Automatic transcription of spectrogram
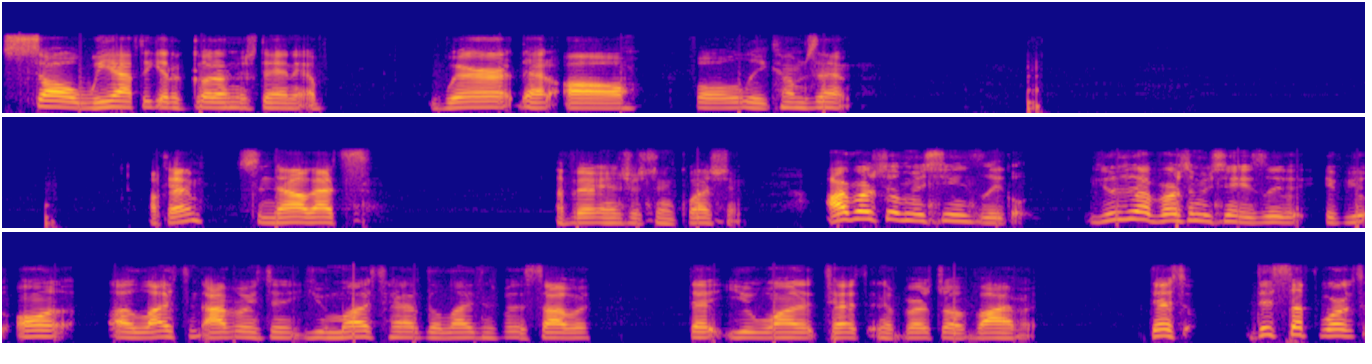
so we have to get a good understanding of where that all fully comes in. Okay, so now that's a very interesting question. Are virtual machines legal? Using a virtual machine is legal. If you own a licensed operating you must have the license for the software that you want to test in a virtual environment. There's this stuff works.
